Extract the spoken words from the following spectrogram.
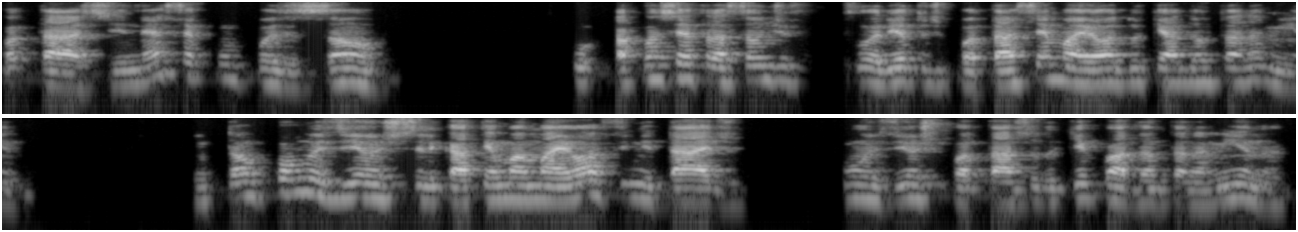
potássio. E nessa composição, a concentração de fluoreto de potássio é maior do que a da antanamina. Então, como os íons silicatos têm uma maior afinidade com os íons potássio do que com a dantanamina,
